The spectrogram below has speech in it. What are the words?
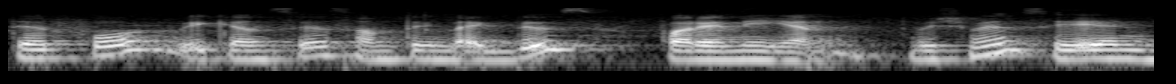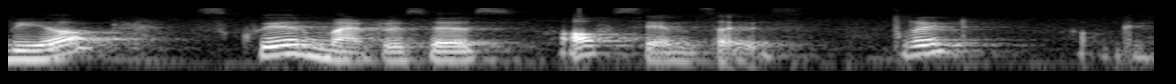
Therefore, we can say something like this for any n, which means A and B are square matrices of same size, right? Okay.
